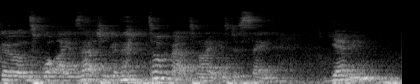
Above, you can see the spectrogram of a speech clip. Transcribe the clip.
go on to what I was actually going to talk about tonight, is just say Yemen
